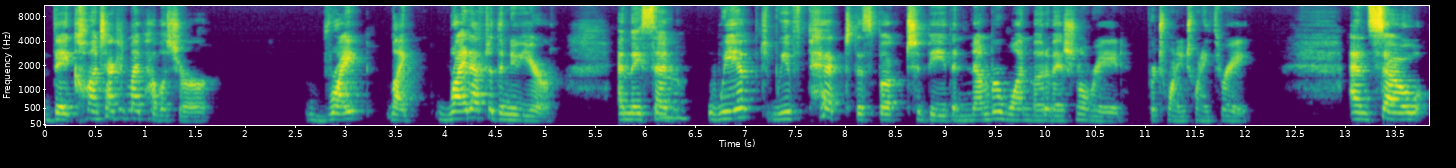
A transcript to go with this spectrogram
they contacted my publisher right like right after the new year and they said yeah. we have we've picked this book to be the number one motivational read for 2023 and so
